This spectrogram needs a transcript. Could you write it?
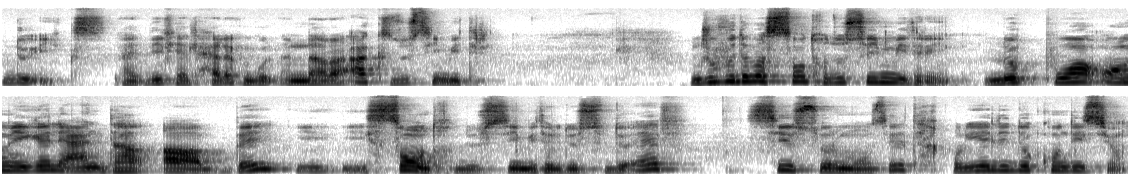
de x. هذه في هذه الحالة كنقول أن راه axe de symétrie. نشوفو دابا ال centre de symétrie. Le point oméga اللي عندها a b ال centre de symétrie de C de f si seulement si تحققوا ليا les deux conditions.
